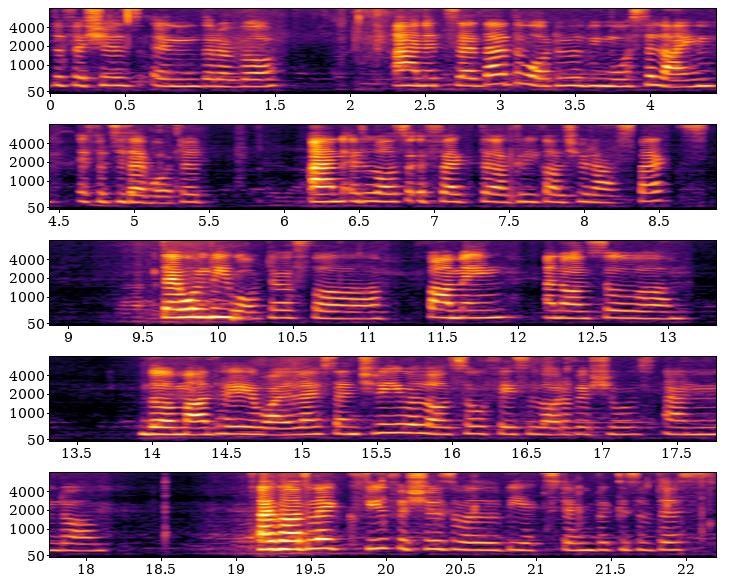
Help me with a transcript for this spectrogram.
the fishes in the river. And it said that the water will be more saline if it's diverted. And it will also affect the agriculture aspects. There won't be water for farming, and also um, the Mhadei Wildlife Sanctuary will also face a lot of issues. And um, I've heard like few fishes will be extinct because of this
